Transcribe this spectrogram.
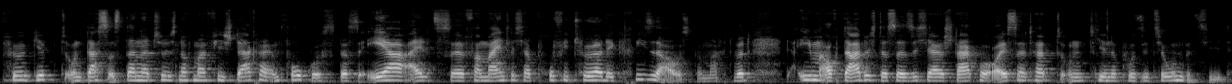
für gibt. Und das ist dann natürlich noch mal viel stärker im Fokus, dass er als äh, vermeintlicher Profiteur der Krise ausgemacht wird. Eben auch dadurch, dass er sich ja stark geäußert hat und hier eine Position bezieht.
